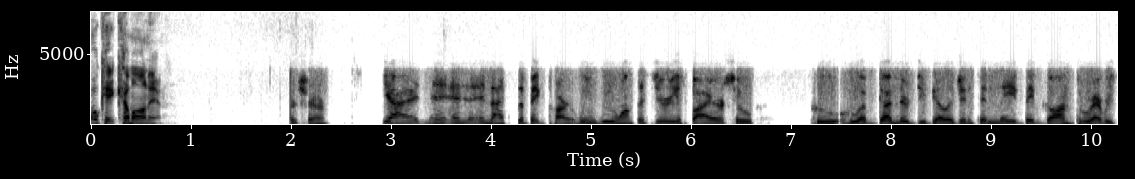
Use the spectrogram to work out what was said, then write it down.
okay, come on in. For sure. Yeah, and, and and that's the big part. We we want the serious buyers who who who have done their due diligence and they they've gone through every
